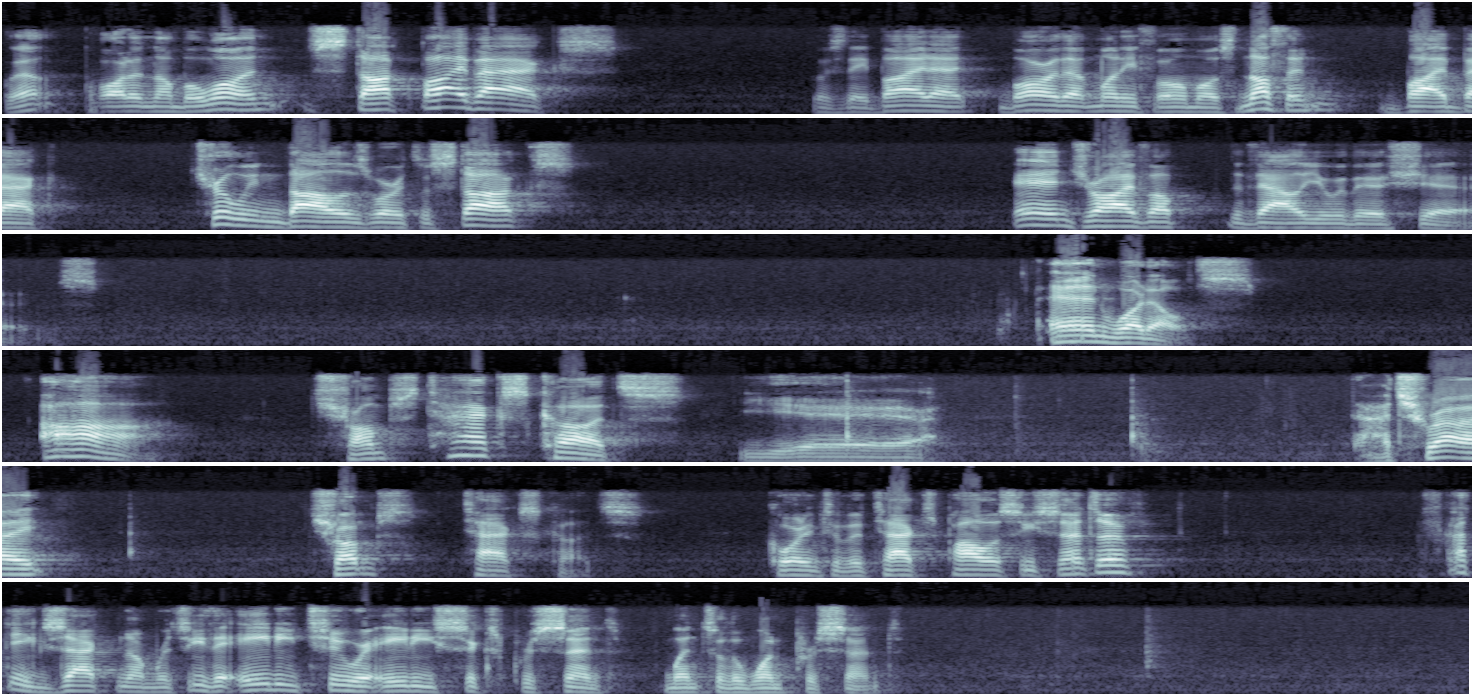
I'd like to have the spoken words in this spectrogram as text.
well, part of number one, stock buybacks. Because they buy that, borrow that money for almost nothing, buy back trillion dollars worth of stocks, and drive up the value of their shares. And what else? Ah, Trump's tax cuts. Yeah. That's right. Trump's tax cuts. According to the Tax Policy Center, I forgot the exact number, it's either 82 or 86% went to the 1%.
